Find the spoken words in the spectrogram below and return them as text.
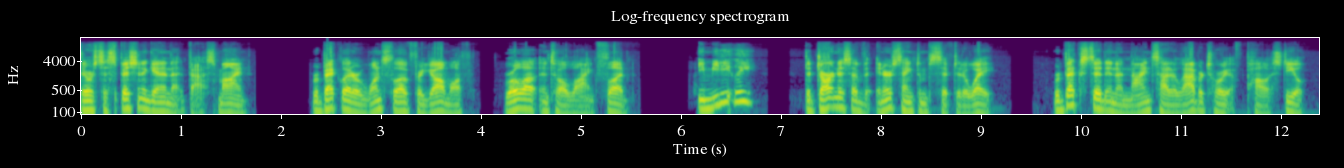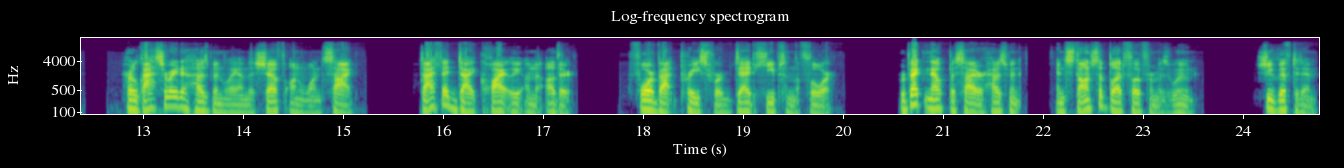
There was suspicion again in that vast mind. Rebecca let her once love for Yawmoth roll out into a lying flood. Immediately, the darkness of the inner sanctum sifted away. Rebecca stood in a nine sided laboratory of polished steel. Her lacerated husband lay on the shelf on one side. Dyfed died quietly on the other. Four Vat priests were dead heaps on the floor. Rebecca knelt beside her husband and staunched the blood flow from his wound. She lifted him.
